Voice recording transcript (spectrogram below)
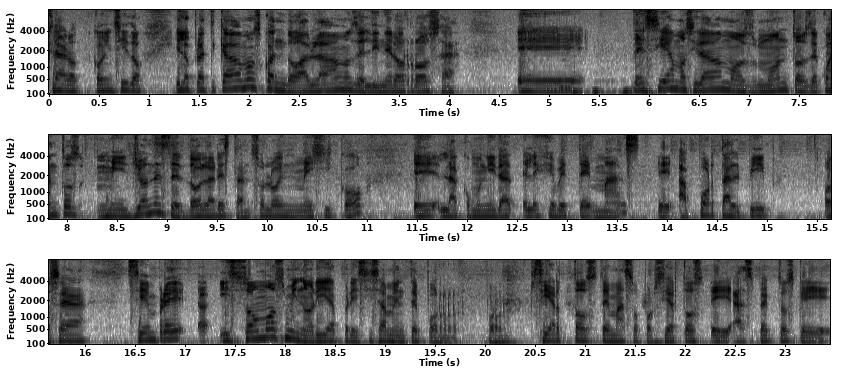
Claro, coincido. Y lo platicábamos cuando hablábamos del dinero rosa. Eh, decíamos y dábamos montos de cuántos millones de dólares tan solo en México eh, la comunidad LGBT más eh, aporta al PIB. O sea, siempre, y somos minoría precisamente por, por ciertos temas o por ciertos aspectos que,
